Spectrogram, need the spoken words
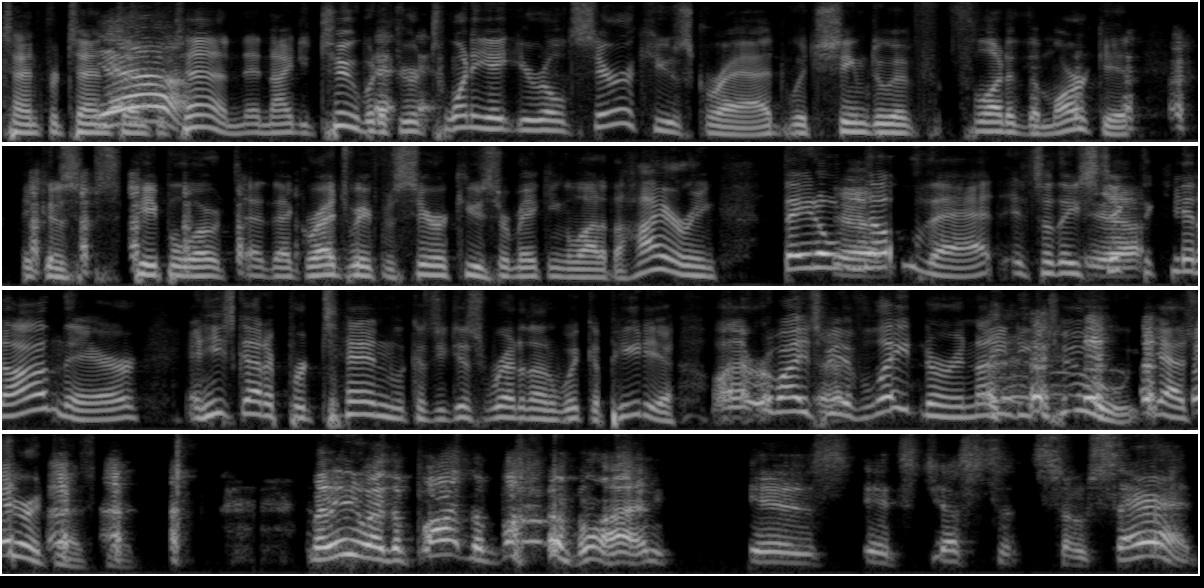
10 for 10, yeah. 10 for 10 in 92. But if you're a 28 year old Syracuse grad, which seemed to have flooded the market because people are, uh, that graduate from Syracuse are making a lot of the hiring, they don't yeah. know that. And so they stick yeah. the kid on there and he's got to pretend because he just read it on Wikipedia. Oh, that reminds me of Laettner in 92. yeah, sure it does. Kid. But anyway, the, the bottom line is it's just so sad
